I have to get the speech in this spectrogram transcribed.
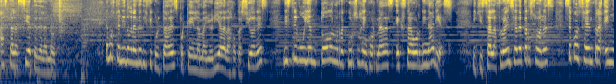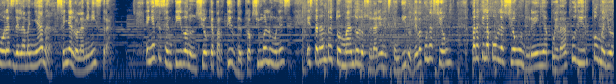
hasta las 7 de la noche. Hemos tenido grandes dificultades porque en la mayoría de las ocasiones distribuyen todos los recursos en jornadas extraordinarias y quizá la afluencia de personas se concentra en horas de la mañana, señaló la ministra. En ese sentido, anunció que a partir del próximo lunes estarán retomando los horarios extendidos de vacunación para que la población hondureña pueda acudir con mayor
